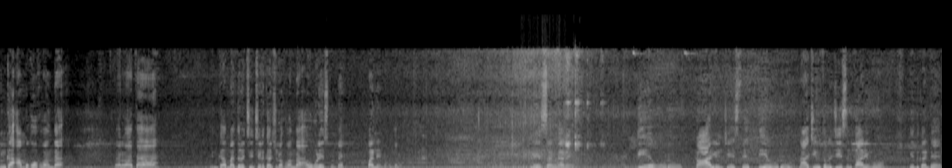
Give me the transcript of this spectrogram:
ఇంకా అమ్మకు ఒక వంద తర్వాత ఇంకా మధ్యలో చిన్న చిన్న ఖర్చులు ఒక వంద అవి కూడా వేసుకుంటే పన్నెండు వందలు. నిజంగానే దేవుడు కార్యం చేస్తే దేవుడు నా జీవితంలో చేసిన కార్యము. ఎందుకంటే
